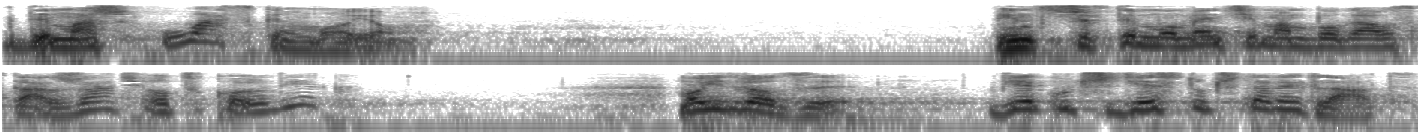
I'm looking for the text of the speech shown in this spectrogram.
gdy masz łaskę moją. Więc czy w tym momencie mam Boga oskarżać o cokolwiek? Moi drodzy, w wieku 34 lat,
